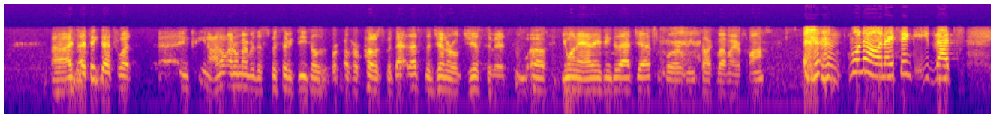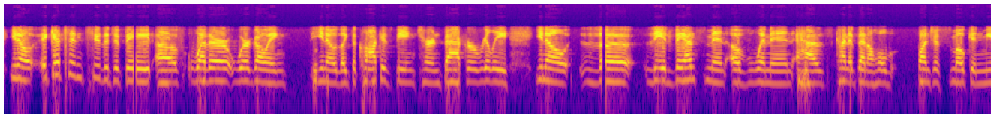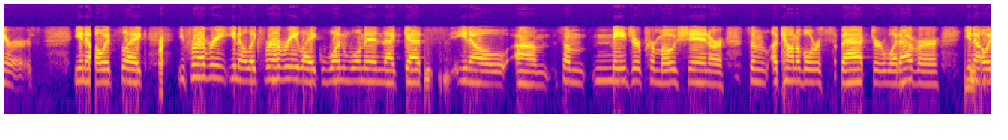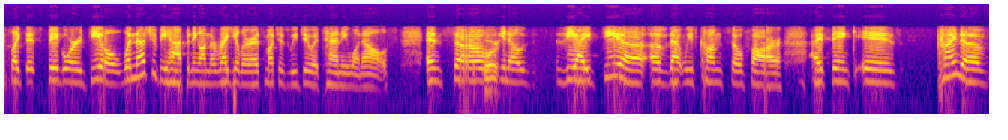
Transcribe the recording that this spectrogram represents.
uh, I, I think that's what, uh, you know, I don't I don't remember the specific details of her post, but that that's the general gist of it. Uh, you want to add anything to that, Jess, before we talk about my response? well, no, and I think that's, you know, it gets into the debate of whether we're going you know like the clock is being turned back or really you know the the advancement of women has kind of been a whole bunch of smoke and mirrors. You know it's like you for every you know like for every like one woman that gets you know um some major promotion or some accountable respect or whatever you know it's like this big ordeal when that should be happening on the regular as much as we do it to anyone else. And so you know the idea of that we've come so far, I think, is kind of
